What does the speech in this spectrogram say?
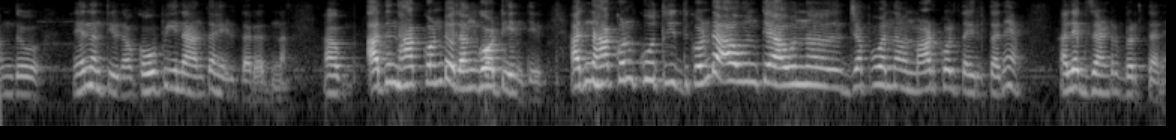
ಒಂದು ಏನಂತೀವಿ ನಾವು, ಕೌಪೀನ ಅಂತ ಹೇಳ್ತಾರೆ ಅದನ್ನ ಅದನ್ನ ಹಾಕೊಂಡು ಲಂಗೋಟಿ ಅಂತೀವಿ. ಅದನ್ನ ಹಾಕೊಂಡು ಕೂತಿದ್ಕೊಂಡು ಅವನ್ಗೆ ಅವನ ಜಪವನ್ನ ಅವ್ನು ಮಾಡ್ಕೊಳ್ತಾ ಇರ್ತಾನೆ. ಅಲೆಕ್ಸಾಂಡರ್ ಬರ್ತಾನೆ.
